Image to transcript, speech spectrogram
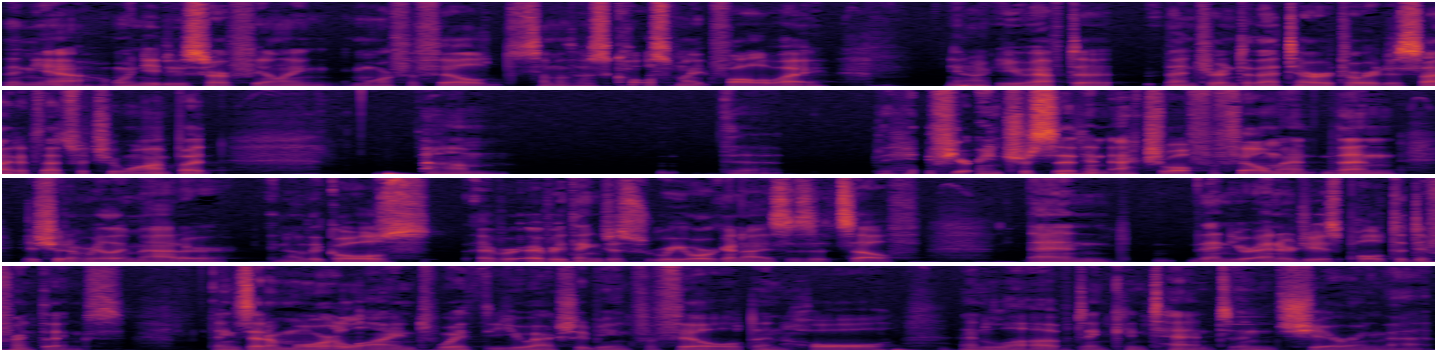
then yeah, when you do start feeling more fulfilled, some of those goals might fall away. You know, you have to venture into that territory to decide if that's what you want. But um, the if you're interested in actual fulfillment, then it shouldn't really matter. You know, the goals, every, everything just reorganizes itself. And then your energy is pulled to different things, things that are more aligned with you actually being fulfilled and whole and loved and content and sharing that.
